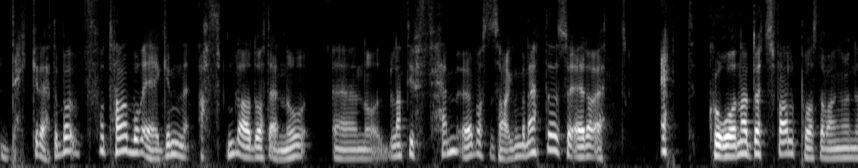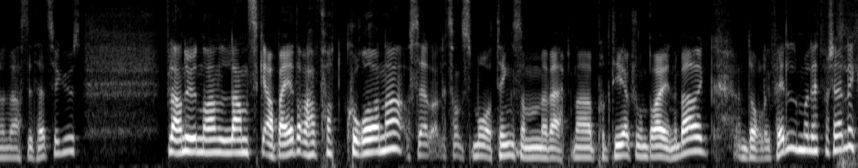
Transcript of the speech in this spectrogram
dekker dette. Bare For å ta vår egen aftenblad.no. eh. Blant de fem øverste sakene på nettet så er det et, ett koronadødsfall på Stavanger universitetssykehus. Flere utenlandske arbeidere har fått korona. Så er det litt sånn småting som væpna politiaksjon Brøyneberg, en dårlig film og litt forskjellig.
